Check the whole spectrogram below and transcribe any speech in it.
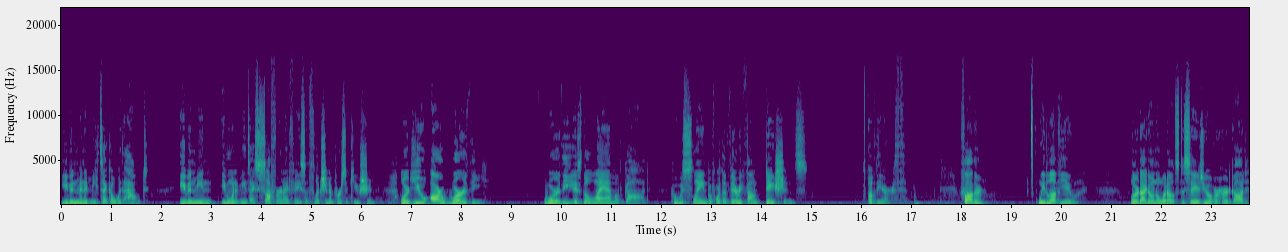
even when it means I go without, even, mean, even when it means I suffer and I face affliction and persecution. Lord, you are worthy. Worthy is the Lamb of God who was slain before the very foundations of the earth. Father, we love you. Lord, I don't know what else to say as you overheard God.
